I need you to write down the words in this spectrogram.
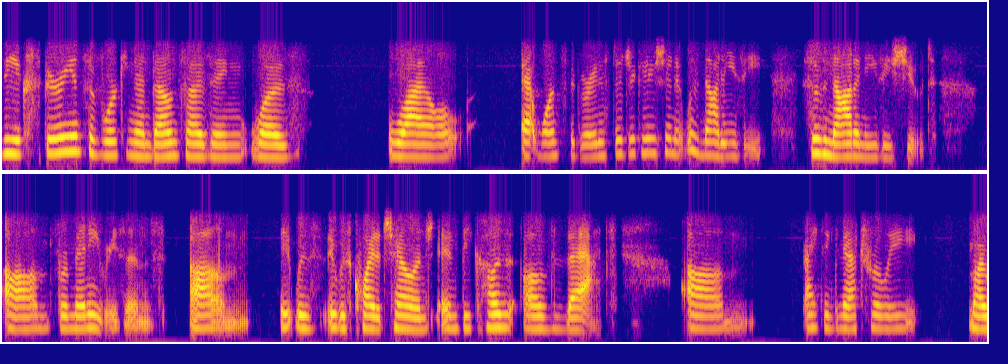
the experience of working on downsizing was, while at once the greatest education, it was not easy. This was not an easy shoot um, for many reasons. Um, it was it was quite a challenge, and because of that, um, I think naturally my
